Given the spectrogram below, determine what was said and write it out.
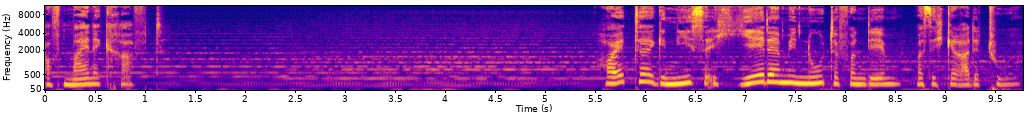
auf meine Kraft. Heute genieße ich jede Minute von dem, was ich gerade tue.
